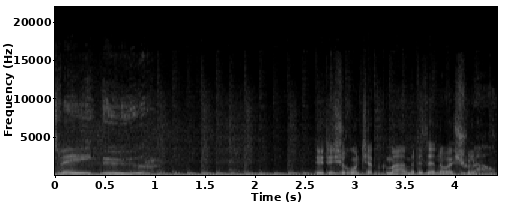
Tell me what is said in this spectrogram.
Twee uur. Dit is Jeroen Tjepkema met het NOS Journaal.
